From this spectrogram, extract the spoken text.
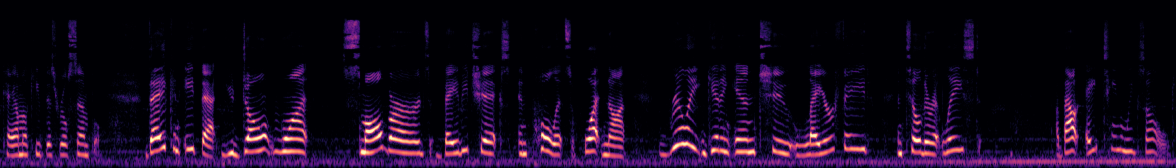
Okay, I'm gonna keep this real simple. They can eat that. You don't want small birds, baby chicks, and pullets, whatnot, really getting into layer feed until they're at least about 18 weeks old.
